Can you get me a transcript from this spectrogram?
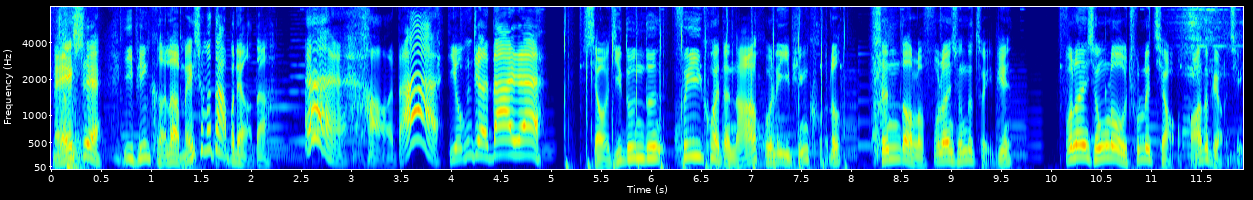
没事，一瓶可乐没什么大不了的。嗯，好的，勇者大人。小鸡墩墩飞快地拿回了一瓶可乐，伸到了弗兰熊的嘴边。弗兰熊露出了狡猾的表情，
